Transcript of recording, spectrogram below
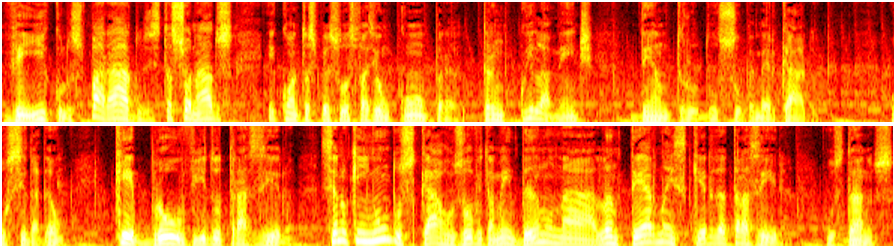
veículos parados, estacionados, enquanto as pessoas faziam compra tranquilamente dentro do supermercado. O cidadão quebrou o vidro traseiro, sendo que em um dos carros houve também dano na lanterna esquerda traseira. Os danos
